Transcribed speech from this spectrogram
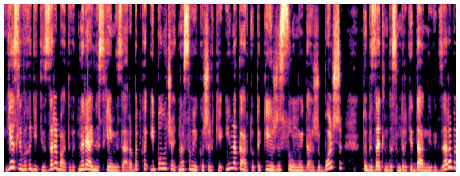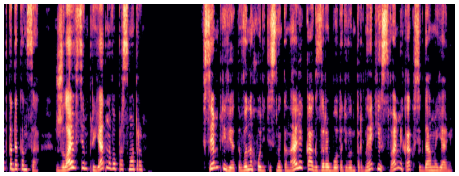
Если вы хотите зарабатывать на реальной схеме заработка и получать на свои кошельки и на карту такие же суммы и даже больше, то обязательно досмотрите данный вид заработка до конца. Желаю всем приятного просмотра! Всем привет! Вы находитесь на канале «Как заработать в интернете» и с вами, как всегда, Майами.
